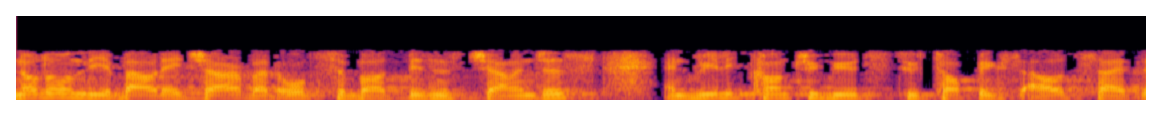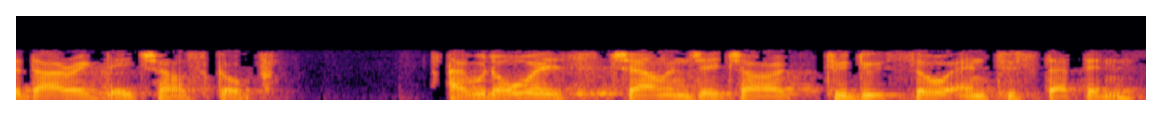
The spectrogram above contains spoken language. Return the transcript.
not only about HR but also about business challenges and really contributes to topics outside the direct HR scope. I would always challenge HR to do so and to step in.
